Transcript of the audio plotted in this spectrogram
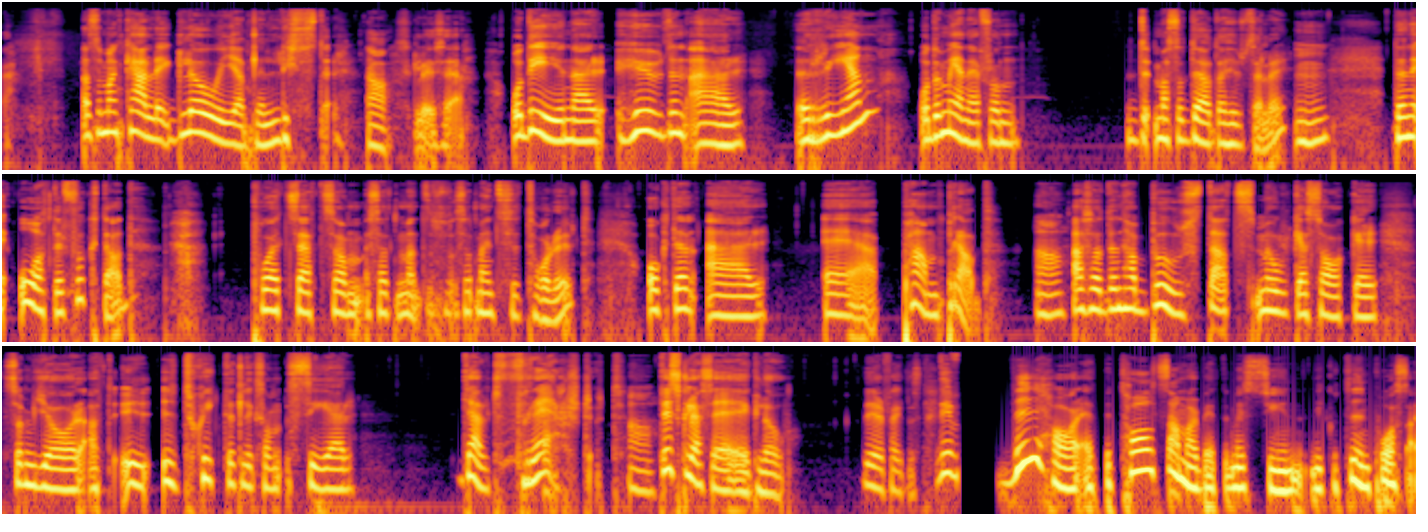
Alltså man kallar glow är egentligen lyster, Ja. skulle jag säga. Och det är ju när huden är ren, och då menar jag från massa döda hudceller. Den är återfuktad på ett sätt som, så, att man, så att man inte ser torr ut. Och den är eh, pamprad, Ja. Alltså den har boostats med olika saker som gör att ytskiktet liksom ser jävligt fräscht ut. ja, Det skulle jag säga är glow. det är det faktiskt. Vi har ett betalt samarbete med Syn nikotinpåsar.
